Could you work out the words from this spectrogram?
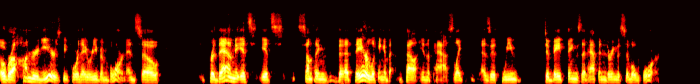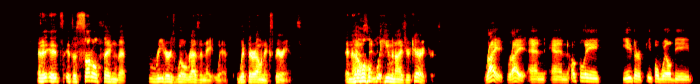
over a hundred years before they were even born, and so for them, it's it's something that they are looking about, about in the past, like as if we debate things that happened during the Civil War. And it's it's a subtle thing that readers will resonate with with their own experience, and yes, hopefully and, humanize your characters. Right, right, and and hopefully either people will be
